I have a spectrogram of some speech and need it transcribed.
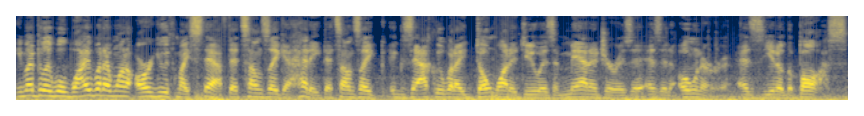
you might be like, well, why would I want to argue with my staff? That sounds like a headache. That sounds like exactly what I don't want to do as a manager, as, a, as an owner, as you know, the boss.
